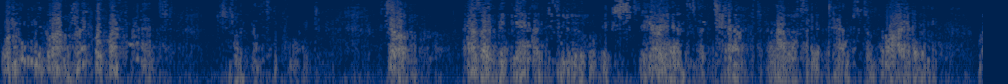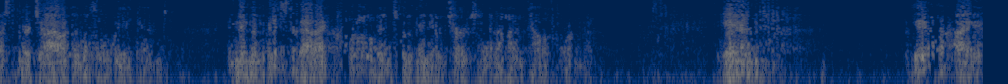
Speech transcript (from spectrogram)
What do you mean to go out and drink with my friends? She's that's the point. So, as I began to experience attempt, and I will say attempt sobriety, my spirituality was awakened. And in the midst of that, I crawled into a vineyard church in Anaheim, California. And there I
